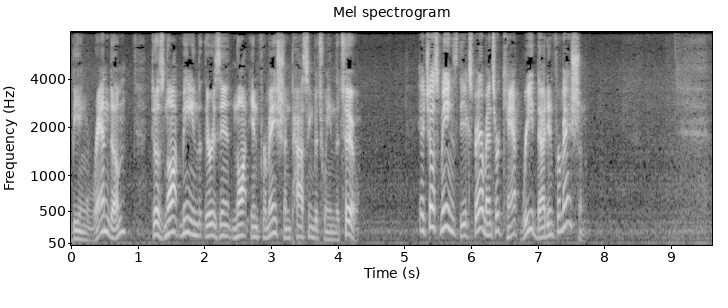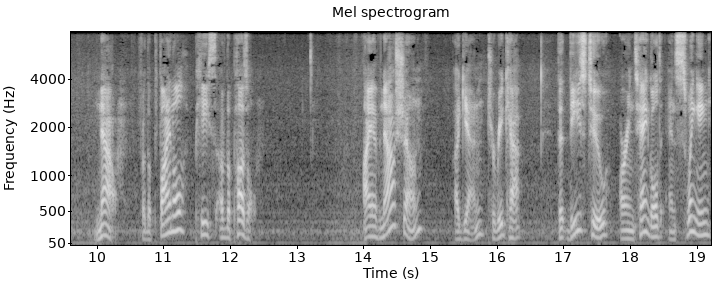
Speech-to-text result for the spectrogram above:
being random, does not mean that there is not information passing between the two. It just means the experimenter can't read that information. Now, for the final piece of the puzzle. I have now shown, again, to recap, that these two are entangled and swinging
